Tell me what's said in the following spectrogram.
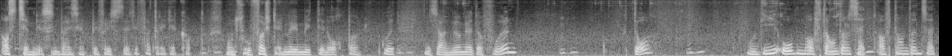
ausziehen müssen, weil sie befristete Verträge gehabt haben. Und so verstehen wir mit den Nachbarn gut. Wir sind nur mehr da vorne, mhm. da. Mhm. Und ich oben auf der anderen Seite, auf der anderen Seite.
